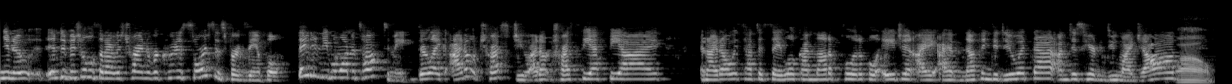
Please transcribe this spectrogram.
you know, individuals that I was trying to recruit as sources, for example, they didn't even want to talk to me. They're like, I don't trust you. I don't trust the FBI. And I'd always have to say, look, I'm not a political agent. I, I have nothing to do with that. I'm just here to do my job. Wow.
